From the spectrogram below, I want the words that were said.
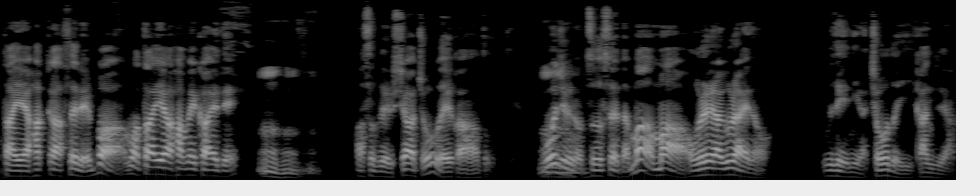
あ。タイヤ履かせれば、まあタイヤはめ替えでうんうん遊べるし、あ、ちょうどええかなと思って。うん。50のツーストやったら、まあまあ、俺らぐらいの腕にはちょうどいい感じやん。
